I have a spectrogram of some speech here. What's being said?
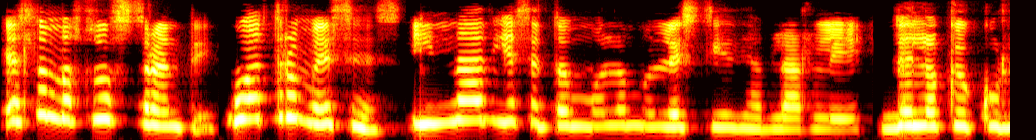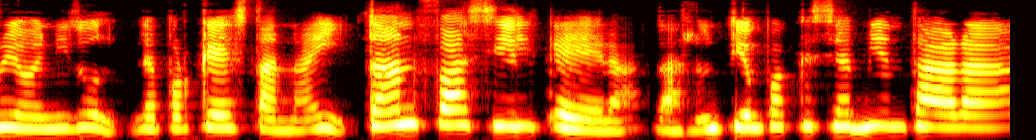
Es lo más frustrante. Cuatro meses y nadie se tomó la molestia de hablarle de lo que ocurrió en Idun, de por qué están ahí. Tan fácil que era darle un tiempo a que se ambientara,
